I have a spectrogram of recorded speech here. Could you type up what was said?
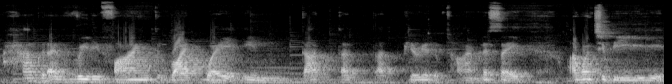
how could I really find the right way in that, that that period of time? Let's say I want to be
